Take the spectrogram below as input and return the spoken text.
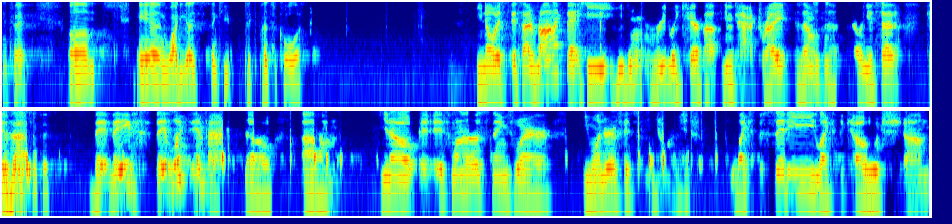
Okay. Um, and why do you guys think he picked Pensacola? You know, it's it's ironic that he he didn't really care about impact, right? Is that, mm-hmm. uh, is that what you said? Because uh, they they they looked impact. So, um, you know, it's one of those things where you wonder if it's you know just likes the city, likes the coach. Um,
